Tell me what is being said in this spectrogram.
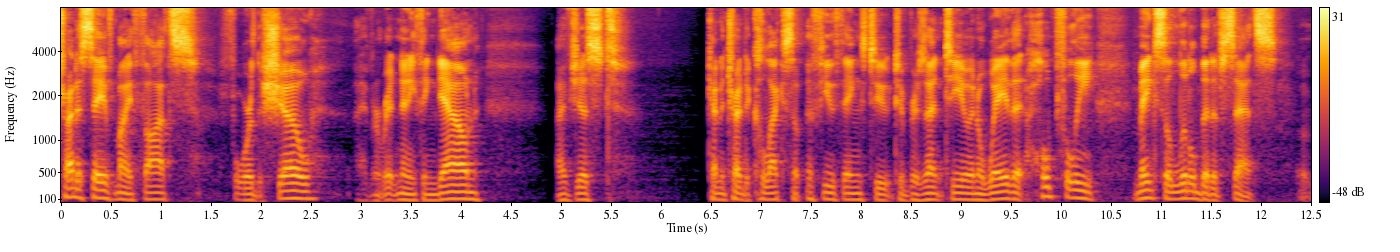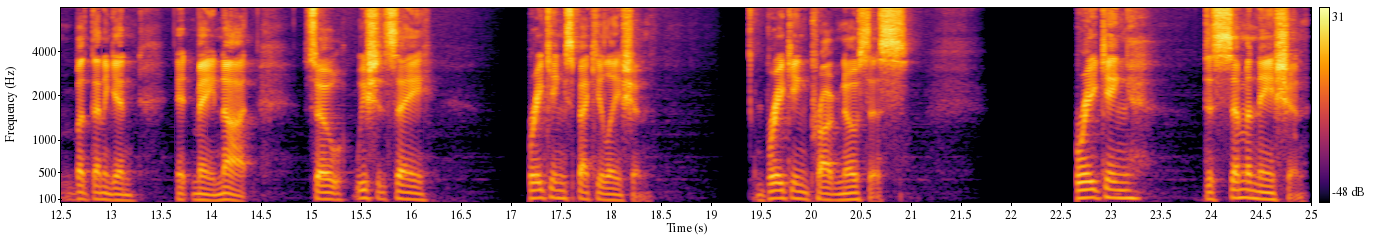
try to save my thoughts for the show. I haven't written anything down. I've just kind of tried to collect a few things to to present to you in a way that hopefully makes a little bit of sense. But then again, it may not. So we should say breaking speculation, breaking prognosis, breaking dissemination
